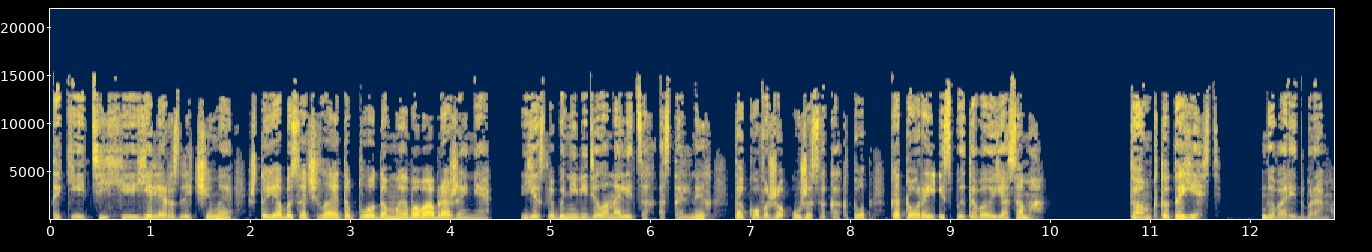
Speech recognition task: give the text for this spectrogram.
Такие тихие, еле различимые, что я бы сочла это плодом моего воображения, если бы не видела на лицах остальных такого же ужаса, как тот, который испытываю я сама. «Там кто-то есть», — говорит Брэм.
